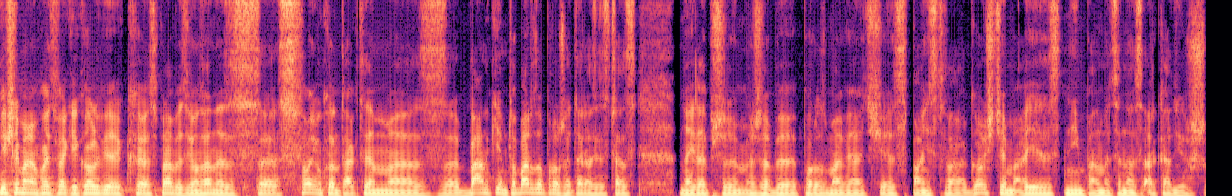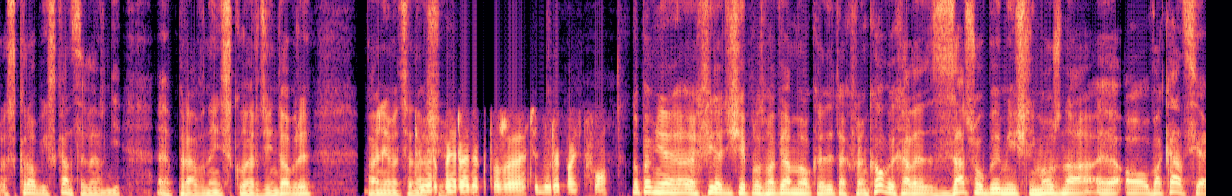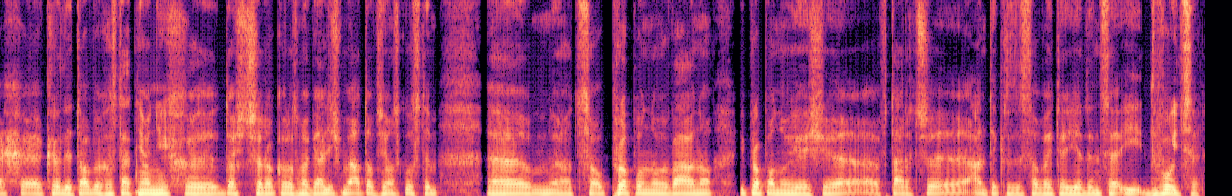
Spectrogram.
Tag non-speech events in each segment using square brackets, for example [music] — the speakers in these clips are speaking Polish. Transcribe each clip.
Jeśli mają Państwo jakiekolwiek sprawy związane z swoim kontaktem z bankiem, to bardzo proszę, teraz jest czas najlepszy, żeby porozmawiać z Państwa gościem, a jest nim pan mecenas Arkadiusz Skrobik z Kancelarii Prawnej Square. Dzień dobry. Panie mecenasie. Dzień dobry panie redaktorze, dzień dobry państwu. No pewnie chwilę dzisiaj porozmawiamy o kredytach frankowych, ale zacząłbym, jeśli można, o wakacjach kredytowych. Ostatnio o nich dość szeroko rozmawialiśmy, a to w związku z tym, co proponowano i proponuje się w tarczy antykryzysowej tej jedynce i dwójce.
